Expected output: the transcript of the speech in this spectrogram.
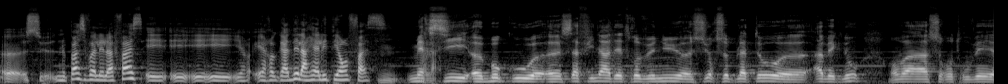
euh, se, ne pas se voiler la face et, et, regarder la réalité en face. Mm. Merci euh, beaucoup, Safina, d'être venue sur ce plateau avec nous. On va se retrouver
